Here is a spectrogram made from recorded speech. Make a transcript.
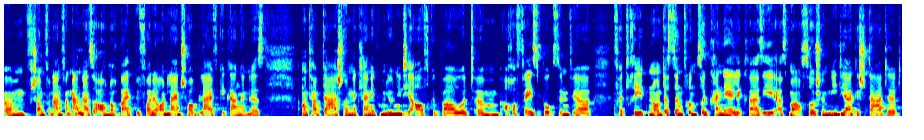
ähm, schon von Anfang an, also auch noch weit bevor der Online-Shop live gegangen ist und habe da schon eine kleine Community aufgebaut. Ähm, auch auf Facebook sind wir vertreten und das sind unsere Kanäle quasi erstmal auf Social Media gestartet.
